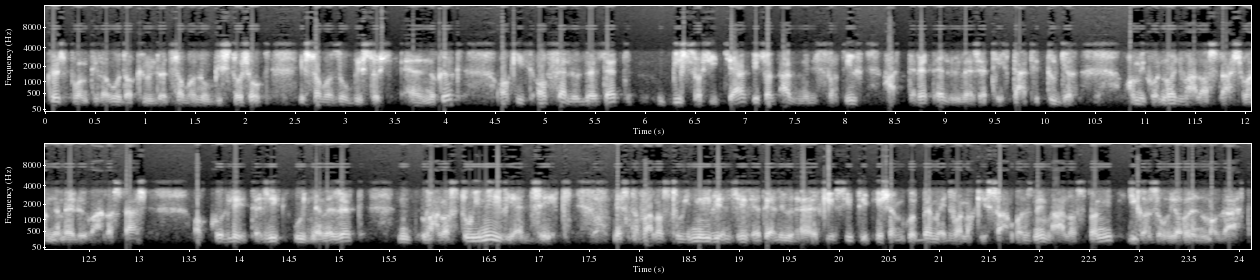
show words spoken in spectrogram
központilag oda küldött szavazóbiztosok és szavazóbiztos elnökök, akik a felületet biztosítják, és az administratív hátteret elővezetik. Tehát itt tudja, amikor nagy választás van, nem előválasztás, akkor létezik úgynevezett választói névjegyzék. Ezt a választói névjegyzéket előre elkészítik, és amikor bemegy valaki szavazni, választani, igazolja önmagát.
